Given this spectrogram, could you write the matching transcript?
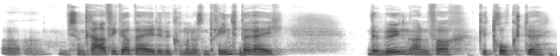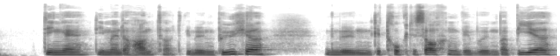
äh, wir sind Grafiker beide, wir kommen aus dem Printbereich. Wir mögen einfach gedruckte Dinge, die man in der Hand hat. Wir mögen Bücher, wir mögen gedruckte Sachen, wir mögen Papier.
